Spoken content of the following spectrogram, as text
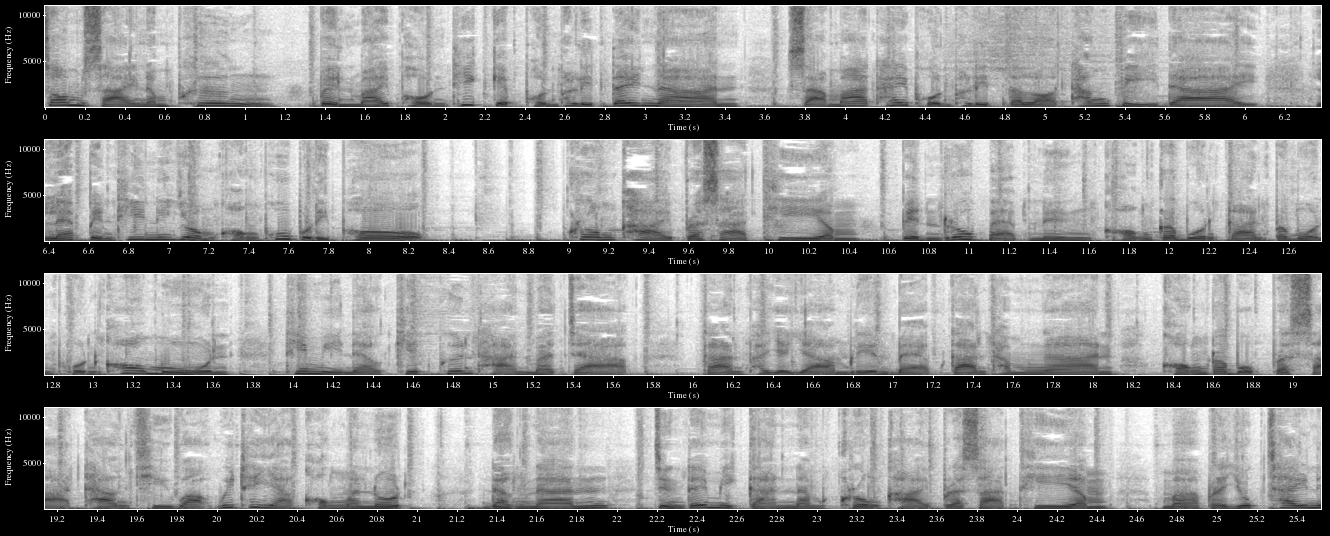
ส้มสายน้ำผึ้งเป็นไม้ผลที่เก็บผลผลิตได้นาน สามารถให้ผลผลิตตลอดทั้งปีได้ และเป็นที่นิยมของผู้บริโภค โครงข่ายประสาทเทียมเป็นรูปแบบหนึ่งของกระบวนการประมวลผลข้อมูล ที่มีแนวคิดพื้นฐานมาจาก การพยายามเรียนแบบการทำงานของระบบประสาททางชีววิทยาของมนุษย์ ดังนั้นจึงได้มีการนำโครงข่ายประสาทเทียม มาประยุกต์ใช้ใน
